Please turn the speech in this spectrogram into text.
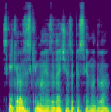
Скільки розв'язків має задача? Записуємо 2.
